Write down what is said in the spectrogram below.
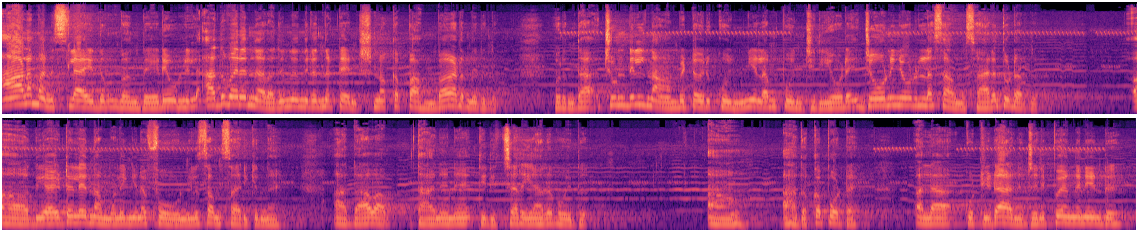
ആളെ മനസ്സിലായതും ബന്ധയുടെ ഉള്ളിൽ അതുവരെ നിറഞ്ഞു നിന്നിരുന്ന ടെൻഷനൊക്കെ പമ്പ കടന്നിരുന്നു. വൃന്ദ ചുണ്ടിൽ നാമ്പിട്ട ഒരു കുഞ്ഞിളം പുഞ്ചിരിയോടെ ജോണിനോടുള്ള സംസാരം തുടർന്നു. ആദ്യമായിട്ടല്ലേ നമ്മളിങ്ങനെ ഫോണിൽ സംസാരിക്കുന്നത് അതാവാം താൻ എന്നെ തിരിച്ചറിയാതെ പോയത്. ആ അതൊക്കെ പോട്ടെ. അല്ല കുട്ടിയുടെ അനുജനിപ്പം എങ്ങനെയുണ്ട്?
